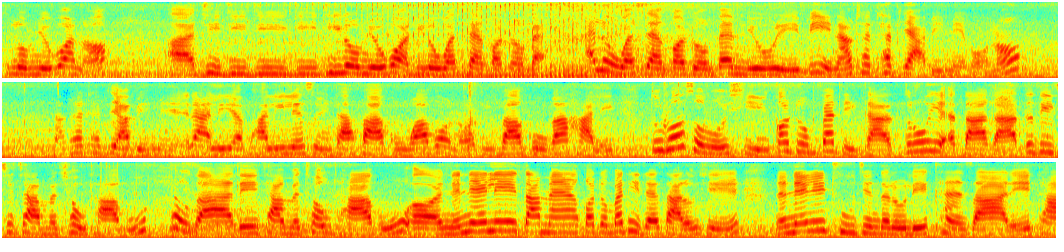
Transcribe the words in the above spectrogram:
ဒီလိုမျိုးပေါ့နော်အာဒီဒီဒီဒီဒီလိုမျိုးပေါ့ဒီလို western cotton bag အဲ့လို western cotton bag မျိုးတွေပြီးရင်နောက်ထပ်ထပ်ပြပေးမယ်ပေါ့နော် နောက်ထပ်ထပ်ပြပေးမယ်အဲ့ဒါလေးကဘာလေးလဲဆိုရင်ဒါဖာကိုကပေါ့နော်ဒီဖာကိုကဟာလေးသူတို့ဆိုလို့ရှိရင် cotton pad တွေကသူတို့ရဲ့အသားကတတိချာချာမချုပ်ထားဘူးချုပ်သားတေးချာမချုပ်ထားဘူးအာနည်းနည်းလေးတာမန် cotton pad တွေတက်စားလို့ရှိရင်နည်းနည်းလေးထူခြင်းတလို့လေးခံစားရတယ်ဒါ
